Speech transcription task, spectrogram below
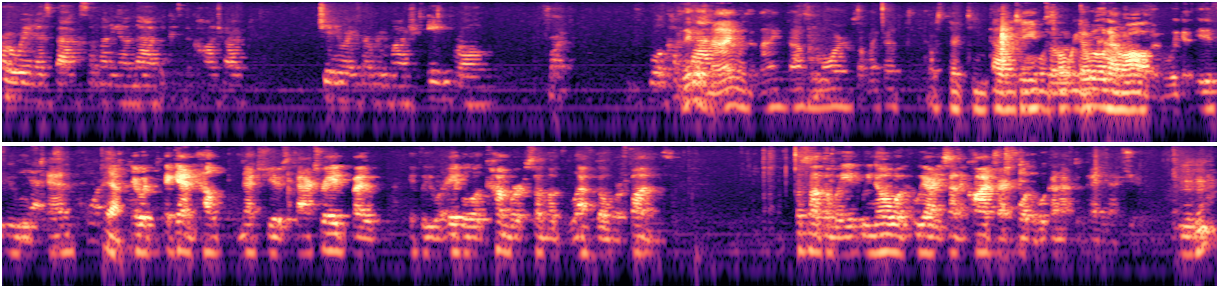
prorate us back some money on that because the contract, January, February, March, April. Right. Will I come think it was back. nine, was it nine thousand more, something like that? That was thirteen thousand Thirteen, was so what we we won't have all of it, but we could, if we move Yeah, it's ten, important. Yeah. it would, again, help next year's tax rate by, if we were able to encumber some of the leftover funds. That's not something we, we know what, we already signed a contract for that we're gonna have to pay next year. Mhm.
